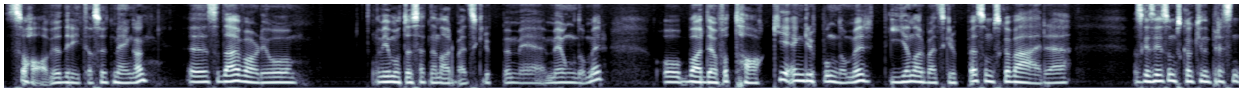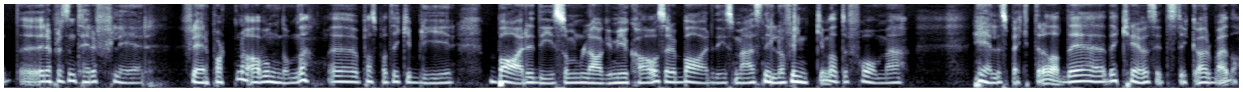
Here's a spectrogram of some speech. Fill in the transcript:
så har vi jo driti oss ut med en gang. Så der var det jo Vi måtte sette ned en arbeidsgruppe med, med ungdommer. Og bare det å få tak i en gruppe ungdommer i en arbeidsgruppe som skal være hva skal jeg si, som skal kunne representere flere flerparten av ungdommene. Eh, pass på at det ikke blir bare de som lager mye kaos, eller bare de som er snille og flinke, men at du får med hele spekteret. Det, det, krever sitt stykke arbeid. Da.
